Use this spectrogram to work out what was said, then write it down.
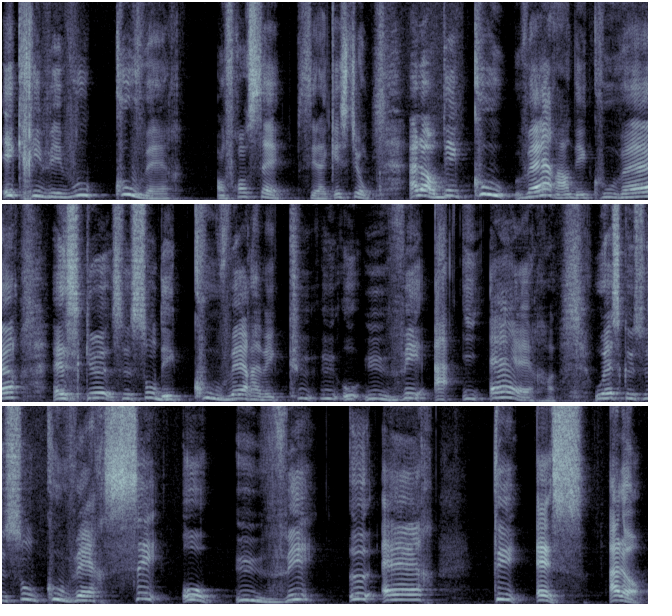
écrivez-vous couvert en français C'est la question. Alors, des couverts, hein, des couverts, est-ce que ce sont des couverts avec Q-U-O-U-V-A-I-R? Ou est-ce que ce sont couverts C-O-U-V-E-R-T-S? Alors,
